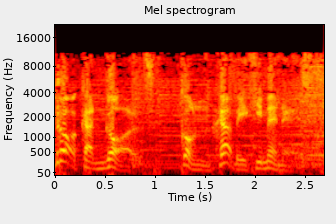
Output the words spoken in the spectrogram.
Rock and Golf con Javi Jiménez.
